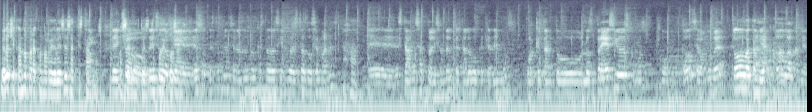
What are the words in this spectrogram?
Velo checando para cuando regreses, aquí estamos. Sí. De O hecho, sea, todo ese de tipo hecho de lo cosas. que- eso que estás mencionando es lo que he estado haciendo estas dos semanas. Ajá. Eh, estamos actualizando el catálogo que tenemos porque tanto los precios como, como todo se va a mover. Todo va a cambiar, todo ajá. va a cambiar.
